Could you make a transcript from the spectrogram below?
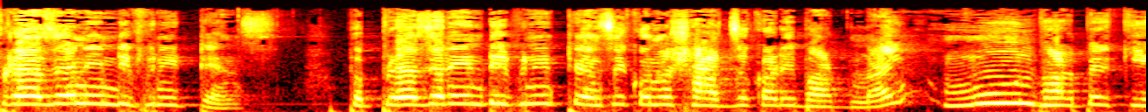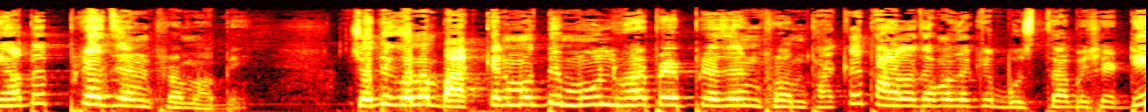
প্রেজেন্ট ইনডিফিনিট টেন্স তো প্রেজেন্ট ইনডিফিনিট টেন্সে কোনো সাহায্যকারী ভার্ব নাই। মূল ভার্বের কি হবে? প্রেজেন্ট ফর্ম হবে। যদি কোনো বাক্যের মধ্যে মূল ভার্বের প্রেজেন্ট ফর্ম থাকে, তাহলে তোমাদেরকে বুঝতে হবে সেটি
